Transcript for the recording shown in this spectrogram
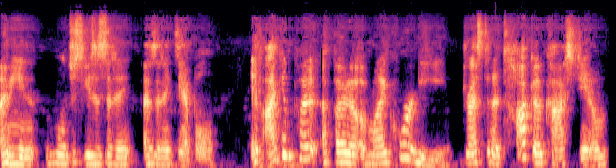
I mean, we'll just use this as, a, as an example. If I can put a photo of my corgi dressed in a taco costume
